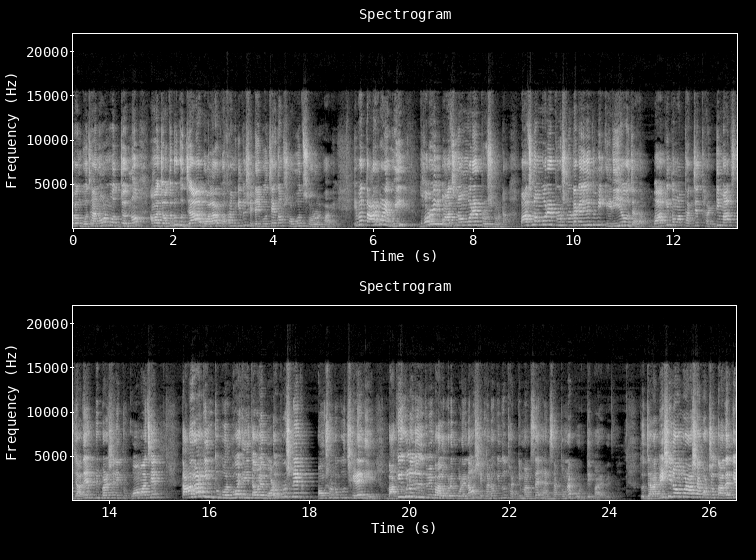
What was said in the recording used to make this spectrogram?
এবং বোঝানোর জন্য আমার যতটুকু যা বলার কথা আমি কিন্তু সেটাই বলছি একদম সহজ সরলভাবে। এবার তারপরে বলি, ধরো এই পাঁচ নম্বরের প্রশ্নটা। পাঁচ নম্বরের প্রশ্নটাকে যদি তুমি এড়িয়েও যাও, বাকি তোমার থাকছে থার্টি মার্কস যাদের প্রিপারেশন একটু কম আছে, তারা কিন্তু বলব এই তাহলে বড় প্রশ্নের অংশটুকু ছেড়ে দিয়ে বাকিগুলো যদি তুমি ভালো করে পড়ে নাও, সেখানেও কিন্তু থার্টি মার্কসের অ্যান্সার তোমরা করতে পারবে। তো যারা বেশি নম্বর আশা করছ, তাদেরকে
